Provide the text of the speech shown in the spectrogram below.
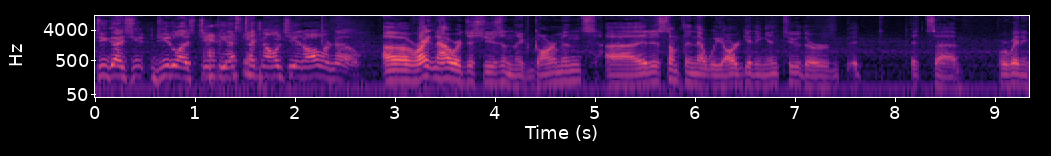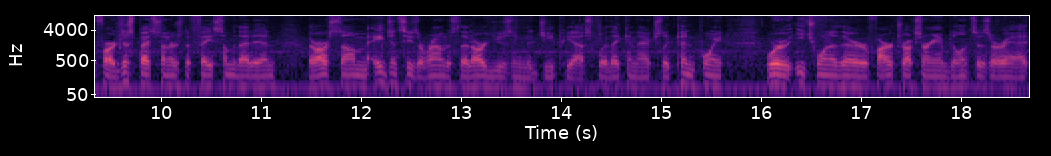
For GPS. Do you guys do you utilize GPS technology at all or no? Uh, right now, we're just using the Garmin's. Uh, it is something that we are getting into. There, it, it's uh, we're waiting for our dispatch centers to phase some of that in. There are some agencies around us that are using the GPS, where they can actually pinpoint where each one of their fire trucks or ambulances are at,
